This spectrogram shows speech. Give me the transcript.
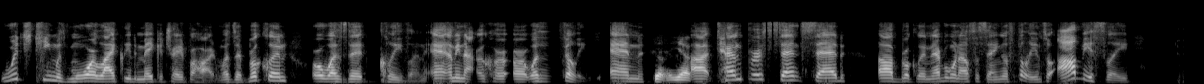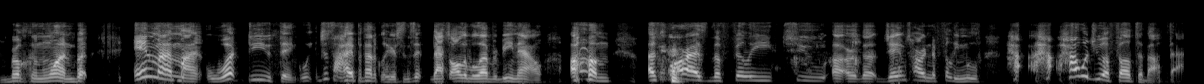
which team was more likely to make a trade for Harden? Was it Brooklyn or was it Cleveland? And I mean, or, or was it Philly? And yep. uh, 10% said uh, Brooklyn, and everyone else was saying it was Philly. And so obviously, Brooklyn won. But in my mind, what do you think? Just a hypothetical here, since it, that's all it will ever be now. Um, as far as the Philly to uh, or the James Harden to Philly move, how, how, how would you have felt about that?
